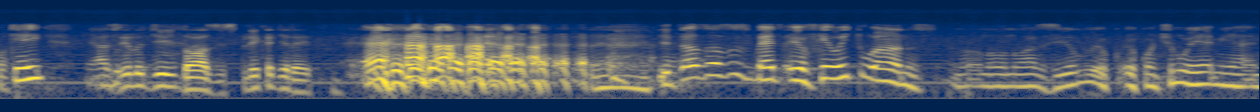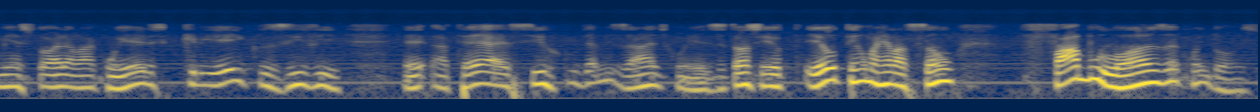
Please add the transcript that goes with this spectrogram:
fiquei É asilo de idosos, explica direito. então eu sou suspeito. Eu fiquei oito anos no, no- no asilo, eu, eu continuei a minha, minha história lá com eles, criei inclusive eh, até círculo de amizade com eles. Então, assim, eu, eu tenho uma relação fabulosa com idosos.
